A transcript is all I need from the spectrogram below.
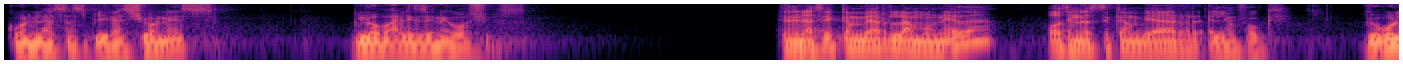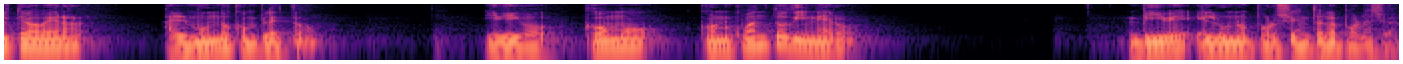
con las aspiraciones globales de negocios. ¿Tendrás que cambiar la moneda o tendrás que cambiar el enfoque? Yo volteo a ver al mundo completo y digo, ¿cómo, con cuánto dinero vive el 1% de la población?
